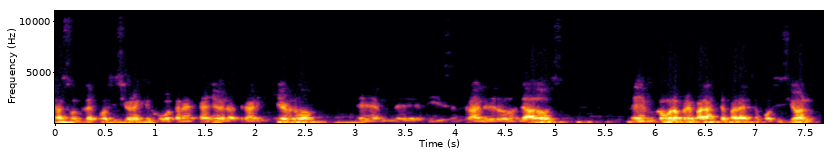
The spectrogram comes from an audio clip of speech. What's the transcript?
ya son tres posiciones que jugó Tanner este año, de lateral izquierdo eh, y central de los dos lados. Eh, ¿Cómo lo preparaste para esa posición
